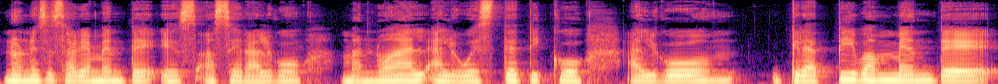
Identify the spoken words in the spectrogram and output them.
no necesariamente es hacer algo manual, algo estético, algo creativamente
